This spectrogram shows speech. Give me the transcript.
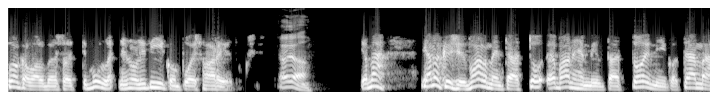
luokavalvoja soitti mulle, ne oli viikon pois harjoituksista. Ja, ja. Ja mä, ja mä kysyin valmentajat to, vanhemmilta, että toimiiko tämä,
